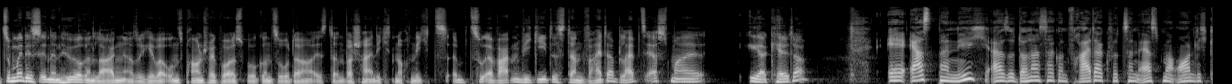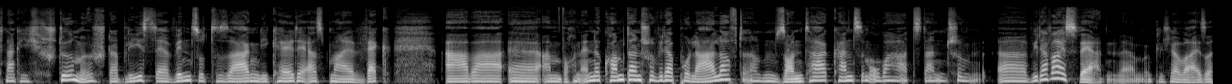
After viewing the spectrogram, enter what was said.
Zumindest in den höheren Lagen, also hier bei uns Braunschweig, Wolfsburg und so, da ist dann wahrscheinlich noch nichts äh, zu erwarten. Wie geht es dann weiter? Bleibt es erstmal eher kälter? Äh, erstmal nicht. Also Donnerstag und Freitag wird's dann erstmal ordentlich knackig stürmisch. Da bläst der Wind sozusagen die Kälte erstmal weg. Aber äh, am Wochenende kommt dann schon wieder Polarluft. Am Sonntag kann es im Oberharz dann schon äh, wieder weiß werden, äh, möglicherweise.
